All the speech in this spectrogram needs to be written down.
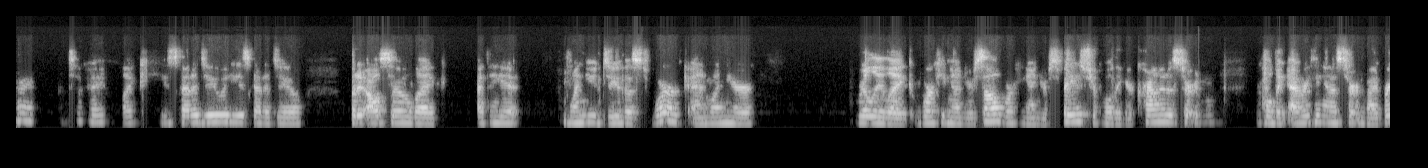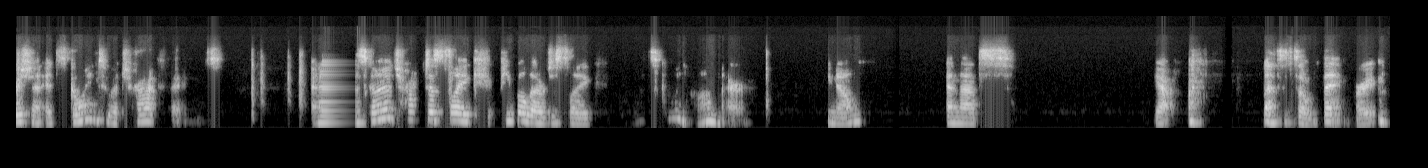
all right, it's okay. Like he's got to do what he's got to do. But it also like, I think it, when you do this work and when you're really like working on yourself, working on your space, you're holding your crown at a certain you're holding everything in a certain vibration, it's going to attract things. And it's going to attract just like people that are just like, what's going on there? You know? And that's, yeah, that's its own thing, right? It's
